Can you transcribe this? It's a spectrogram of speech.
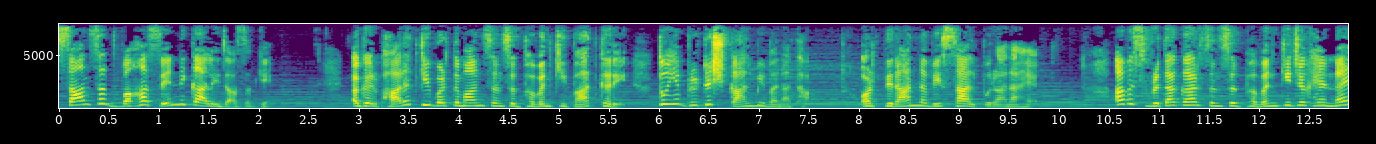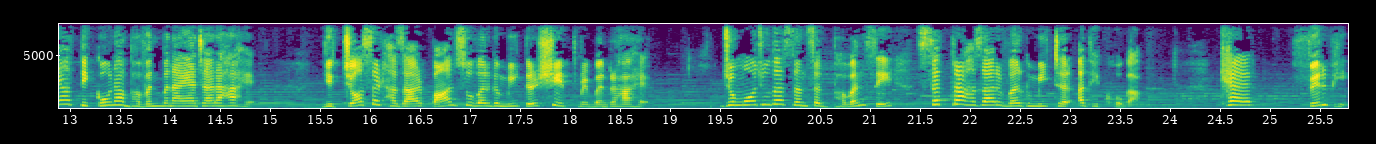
सांसद वहाँ से निकाले जा सके। अगर भारत के वर्तमान संसद भवन की बात करें तो ये ब्रिटिश काल में बना था और तिरानबे साल पुराना है। अब इस वृताकार संसद भवन की जगह नया तिकोना भवन बनाया जा रहा है। ये चौसठ हज़ार पाँच सौ वर्ग मीटर क्षेत्र में बन रहा है। जो मौजूदा संसद भवन से सत्रह हज़ार वर्ग मीटर अधिक होगा। खैर फिर भी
